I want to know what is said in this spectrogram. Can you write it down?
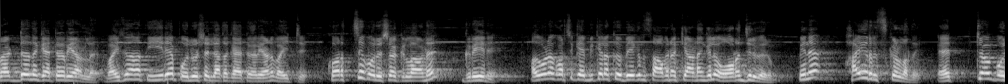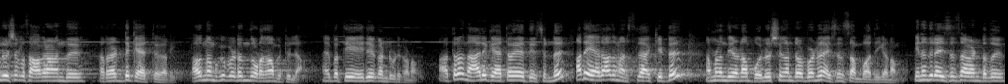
റെഡ് എന്ന കാറ്റഗറിയാണുള്ളത് വൈറ്റ് എന്ന് പറഞ്ഞാൽ തീരെ പൊല്യൂഷൻ ഇല്ലാത്ത കാറ്റഗറിയാണ് വൈറ്റ്. കുറച്ച് പൊല്യൂഷൻ ഒക്കെ ഉള്ളതാണ് ഗ്രീന് അതുപോലെ കുറച്ച് കെമിക്കലൊക്കെ ഉപയോഗിക്കുന്ന സ്ഥാപനമൊക്കെ ആണെങ്കിൽ ഓറഞ്ചിൽ വരും. പിന്നെ ഹൈ റിസ്ക് ഉള്ളത്. ഏറ്റവും പൊല്യൂഷൻ ഉള്ള സ്ഥാപനമാണ് റെഡ് കാറ്റഗറി അത് നമുക്ക് ഇവിടെ നിന്ന് തുടങ്ങാൻ പറ്റില്ല. അതിന് പ്രത്യേക ഏരിയ കണ്ടുപിടിക്കണം. അത്ര നാല് കാറ്റഗറി തിരിച്ചിട്ടുണ്ട്. അത് ഏതാണെന്ന് മനസ്സിലാക്കിയിട്ട് നമ്മൾ എന്ത് ചെയ്യണം? പൊല്യൂഷൻ കൺട്രോൾ ലൈസൻസ് സമ്പാദിക്കണം. പിന്നെ എന്ത് ലൈസൻസാണ് വേണ്ടത്?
